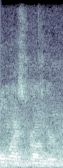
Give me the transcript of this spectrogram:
Oh, my stronger.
